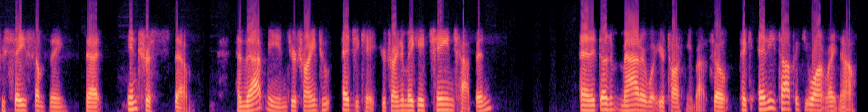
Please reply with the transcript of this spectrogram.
to say something that interests them. And that means you're trying to educate, you're trying to make a change happen. And it doesn't matter what you're talking about. So pick any topic you want right now,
